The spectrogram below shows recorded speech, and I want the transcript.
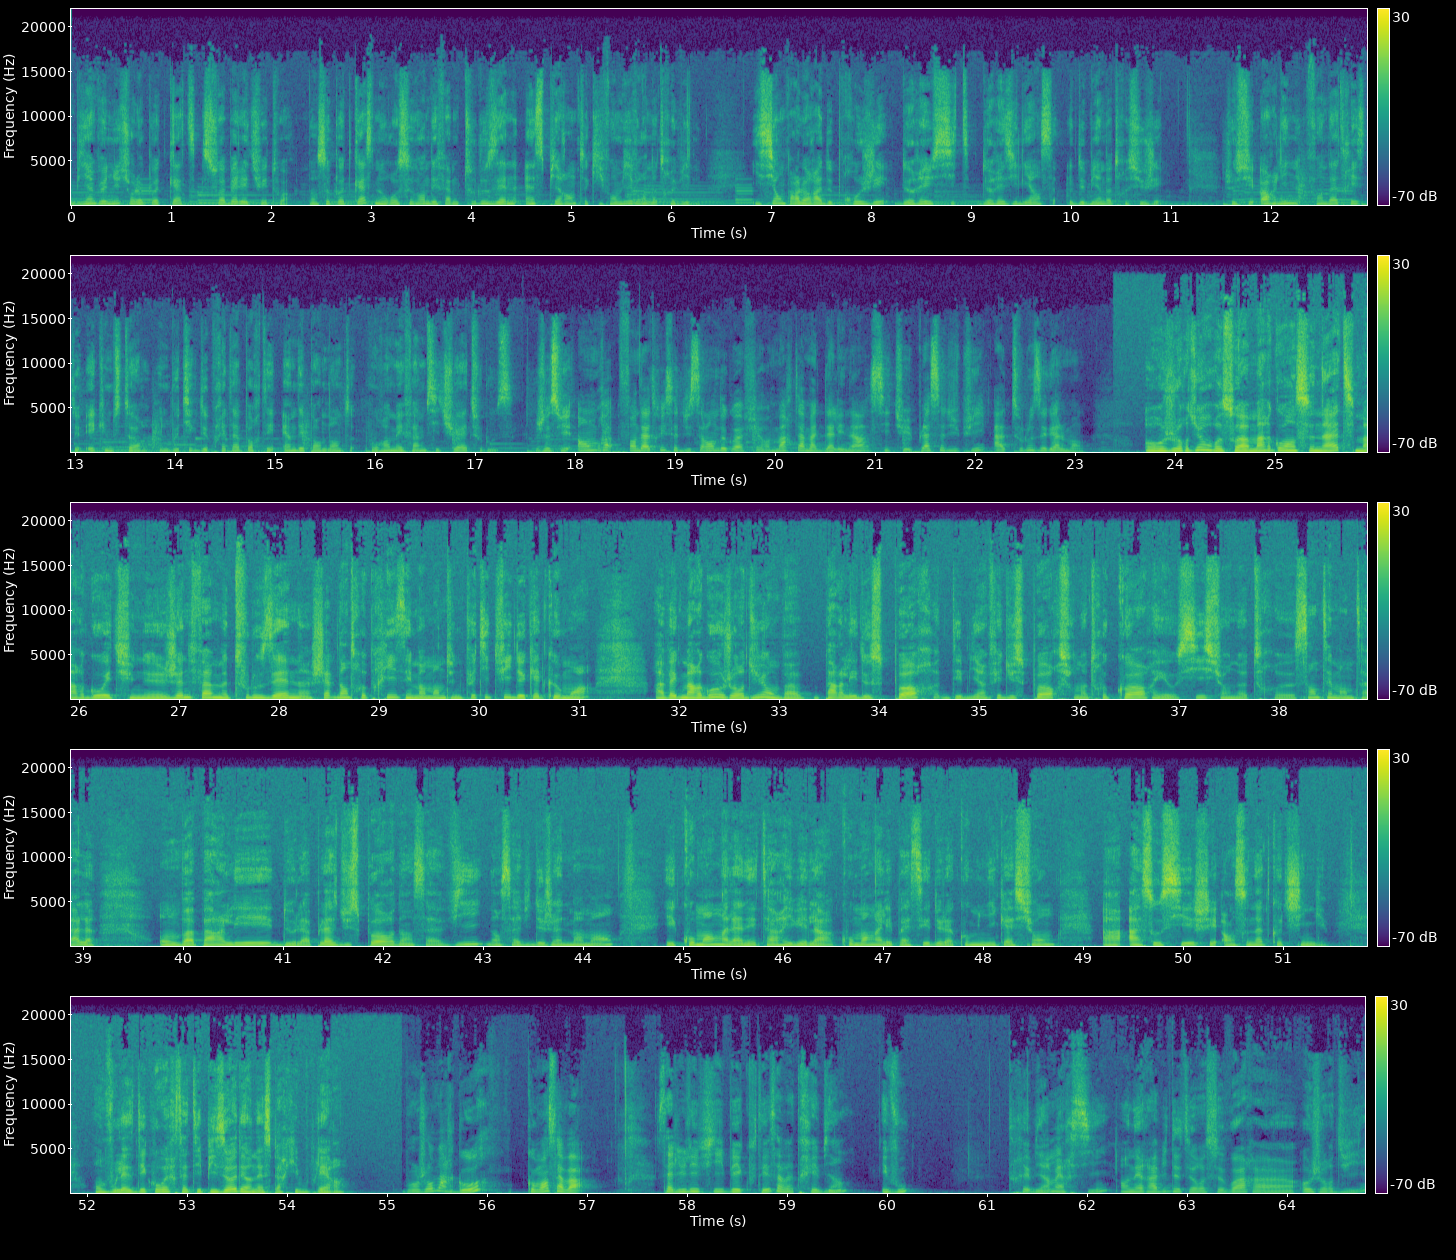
bienvenue sur le podcast Sois belle et tu es toi. Dans ce podcast, nous recevons des femmes toulousaines inspirantes qui font vivre notre ville. Ici, on parlera de projets, de réussite, de résilience et de bien d'autres sujets. Je suis Orline, fondatrice de Ecum Store, une boutique de prêt-à-porter indépendante pour hommes et femmes située à Toulouse. Je suis Ambre, fondatrice du salon de coiffure Martha Magdalena, situé Place du Puy, à Toulouse également. Aujourd'hui, on reçoit Margot Ansenat. Margot est une jeune femme toulousaine, chef d'entreprise et maman d'une petite fille de quelques mois. Avec Margot, aujourd'hui, on va parler de sport, des bienfaits du sport sur notre corps et aussi sur notre santé mentale. On va parler de la place du sport dans sa vie, dans sa vie de jeune maman et comment elle en est arrivée là, comment elle est passée de la communication à associer chez Ansonat Coaching. On vous laisse découvrir cet épisode et on espère qu'il vous plaira. Bonjour Margot, comment ça va? Salut les filles, bah, écoutez, ça va très bien. Et vous? Très bien, merci. On est ravis de te recevoir euh, aujourd'hui.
